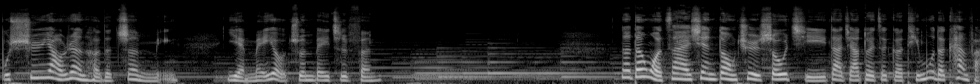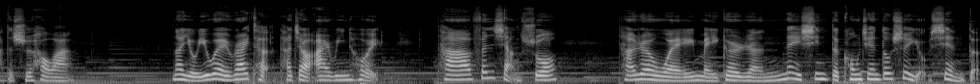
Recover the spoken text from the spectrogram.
不需要任何的证明。也没有尊卑之分。那当我在线动去收集大家对这个题目的看法的时候啊，那有一位 writer，他叫 Irene Hui，他分享说，他认为每个人内心的空间都是有限的。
